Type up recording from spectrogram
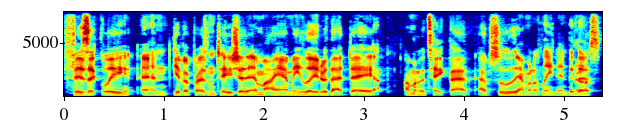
physically and give a presentation in Miami later that day, I'm going to take that. Absolutely, I'm going to lean into yeah. this.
